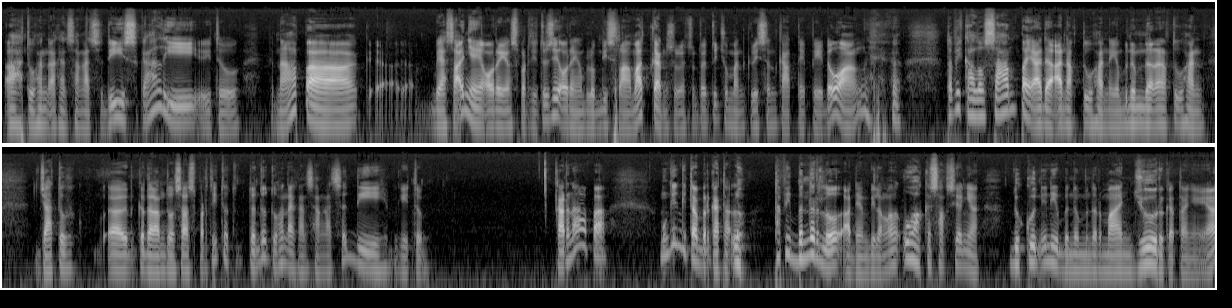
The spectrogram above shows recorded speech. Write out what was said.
ah Tuhan akan sangat sedih sekali itu. Kenapa? Biasanya ya orang yang seperti itu sih orang yang belum diselamatkan. Saudara itu cuma Kristen KTP doang. Tapi kalau sampai ada anak Tuhan yang benar-benar anak Tuhan jatuh uh, ke dalam dosa seperti itu, tentu Tuhan akan sangat sedih begitu. Karena apa? Mungkin kita berkata, loh tapi bener loh ada yang bilang, wah kesaksiannya dukun ini bener-bener manjur katanya ya.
